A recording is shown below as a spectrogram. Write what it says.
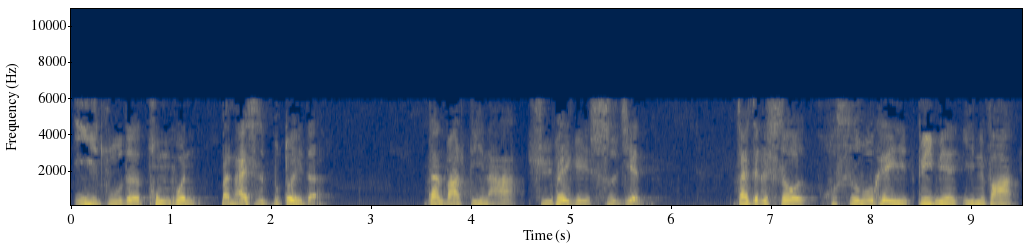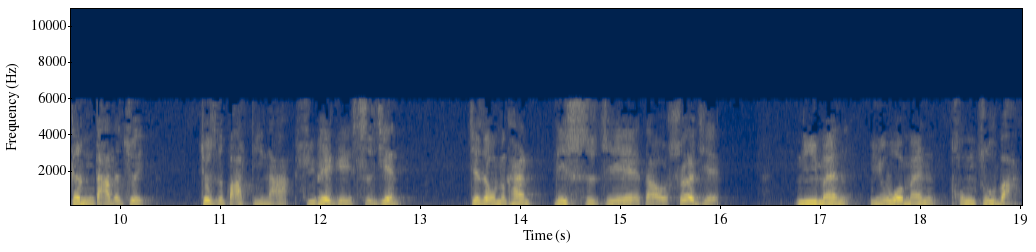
异族的通婚本来是不对的，但把底拿许配给世件，在这个时候似乎可以避免引发更大的罪，就是把底拿许配给世件。接着我们看第十节到十二节，你们与我们同住吧。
